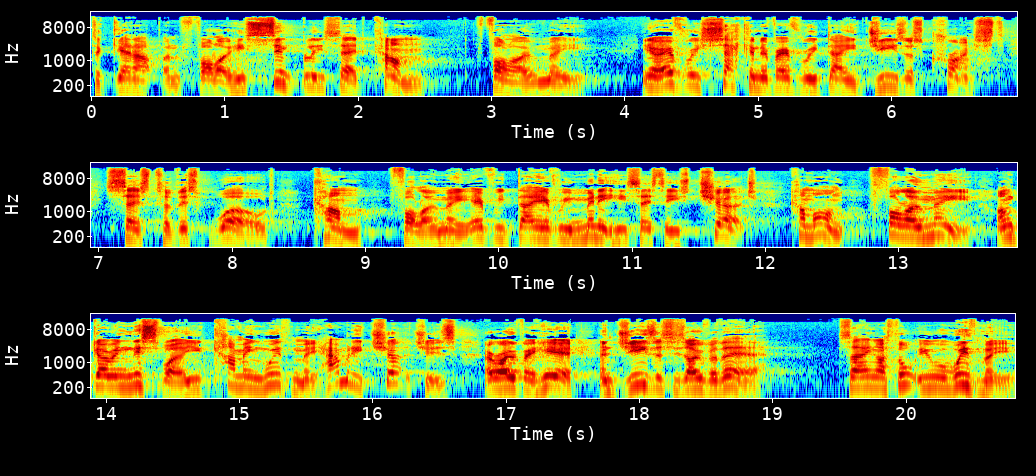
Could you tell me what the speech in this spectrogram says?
to get up and follow. He simply said, Come, follow me. You know, every second of every day, Jesus Christ says to this world, Come, follow me. Every day, every minute, he says to his church, Come on, follow me. I'm going this way. Are you coming with me? How many churches are over here and Jesus is over there saying, I thought you were with me?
